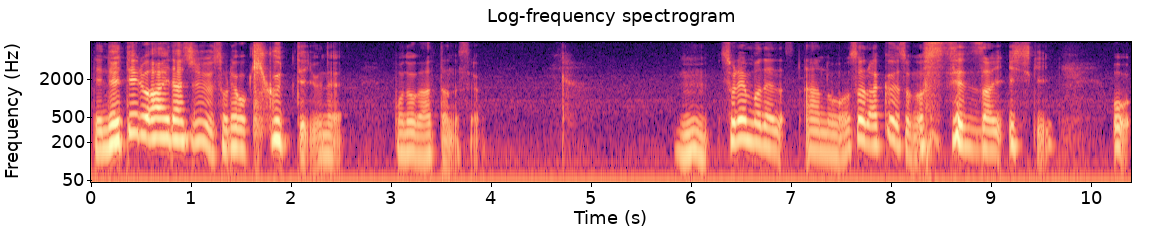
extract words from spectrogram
で寝てる間中それを聞くっていうねものがあったんですよ。うん、それもねあのおそらくその 潜在意識を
